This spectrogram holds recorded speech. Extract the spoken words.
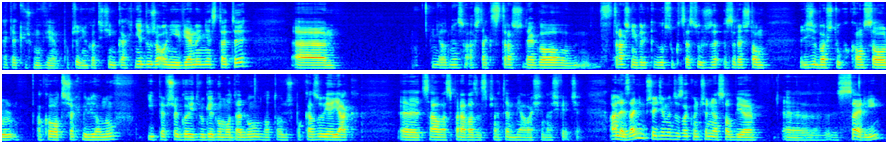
tak jak już mówiłem w poprzednich odcinkach, niedużo o niej wiemy niestety. Nie odniosła aż tak strasznego, strasznie wielkiego sukcesu, że zresztą liczba sztuk konsol około 3 milionów i pierwszego i drugiego modelu, no to już pokazuje jak cała sprawa ze sprzętem miała się na świecie. Ale zanim przejdziemy do zakończenia sobie e, serii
